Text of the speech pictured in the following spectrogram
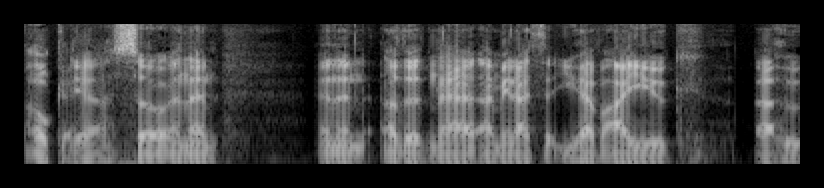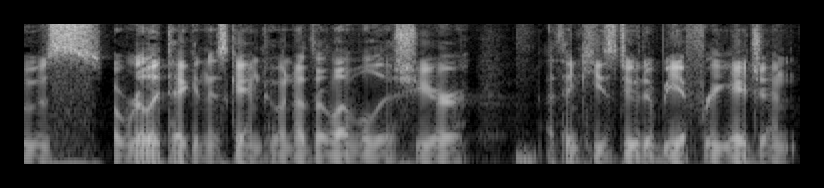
Okay. Yeah. So and then and then other than that, I mean, I th- you have Aiyuk, uh, who's really taken his game to another level this year. I think he's due to be a free agent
